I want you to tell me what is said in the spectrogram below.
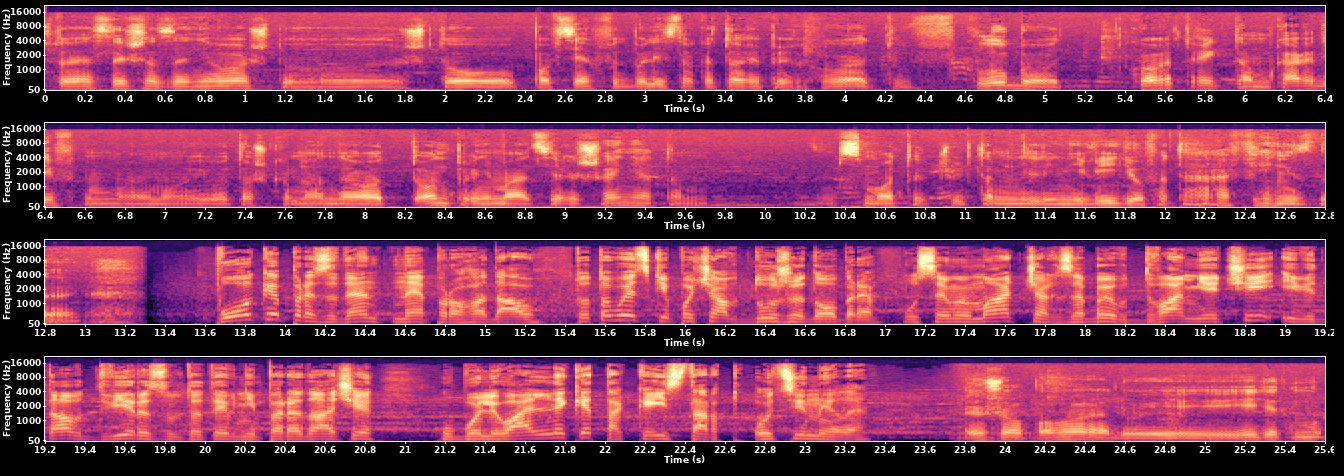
Что я слышал за него, что, что по всех футболистов, которые переходят в клубы, вот Кортрик, там Кардив, по-моему, его тоже команда, вот он принимает все решения, там смотрит чуть там или не видео, фотографии, не знаю. Поки президент не прогадав. Тотовицький почав дуже добре. У семи матчах забив два м'ячі і віддав дві результативні передачі. Уболівальники такий старт оцінили. Пришел по городу и едет м-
